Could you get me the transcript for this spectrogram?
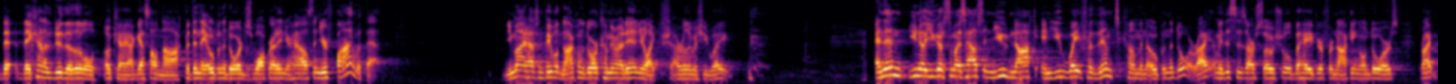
they, they kind of do the little, okay, I guess I'll knock, but then they open the door and just walk right in your house, and you're fine with that. You might have some people knock on the door, come in right in, and you're like, I really wish you'd wait. and then, you know, you go to somebody's house and you knock and you wait for them to come and open the door, right? I mean, this is our social behavior for knocking on doors, right?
